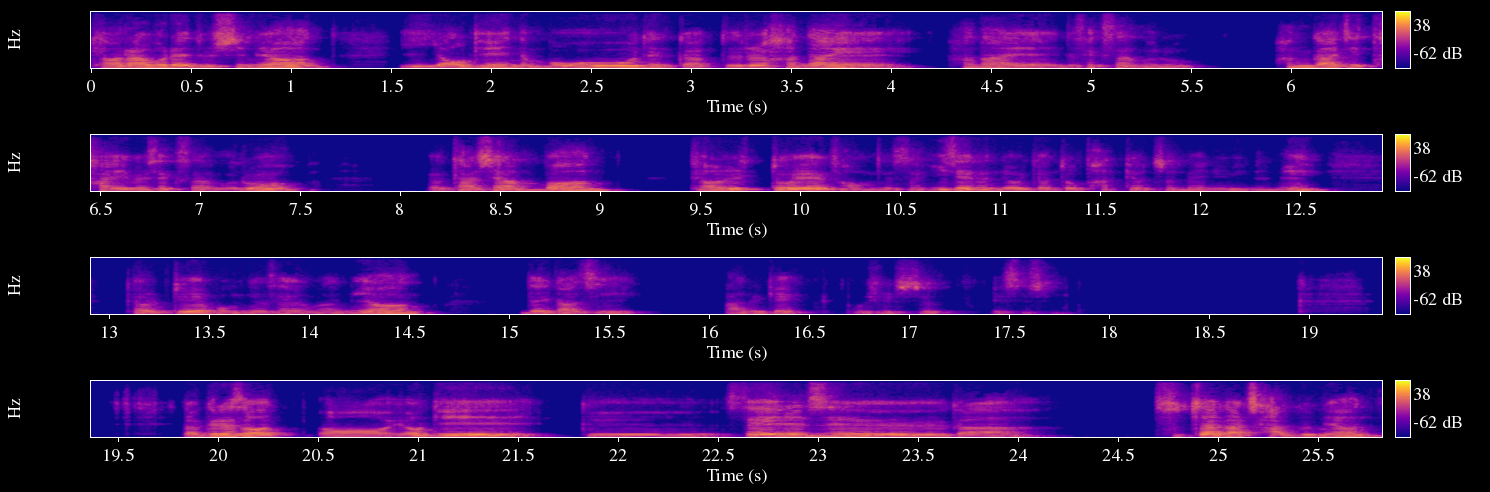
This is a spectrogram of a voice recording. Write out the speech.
결합을 해주시면 이 여기에 있는 모든 값들을 하나의 하나의 그 색상으로 한 가지 타입의 색상으로 다시 한번 별도의 범례성 이제는 여기가 또 바뀌었죠 메뉴 이름이 별도의 범례 사용하면 네 가지 다르게 보실 수 있으십니다. 자, 그래서 어, 여기 그 세일즈가 숫자가 작으면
